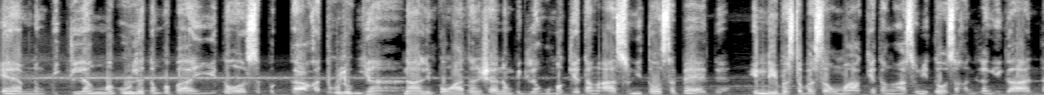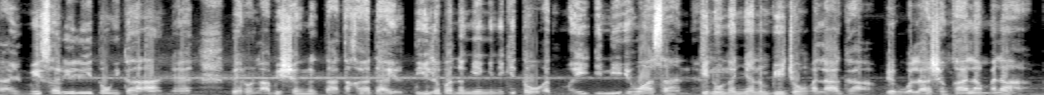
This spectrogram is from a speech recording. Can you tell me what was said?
Am nang biglang magulat ang babaeng ito sa pagkakatulog niya. Nalimpungatan siya nang biglang umakyat ang aso nito sa bed. Hindi basta-basta umakyat ang aso nito sa kanilang higaan dahil may sarili itong higaan. Pero labis siyang nagtataka dahil tila ba nanginginig ito at may iniiwasan. Kinunan niya ng video ang alaga pero wala siyang kaalam-alam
